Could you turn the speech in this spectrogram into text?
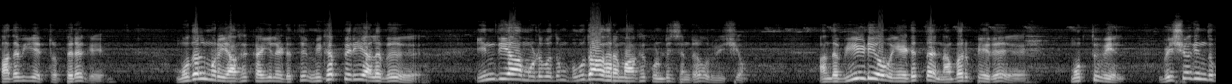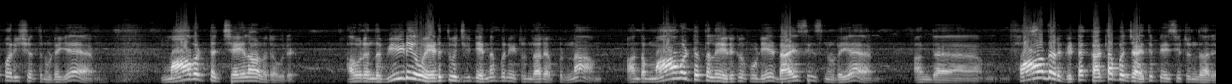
பதவியேற்ற பிறகு முதல் முறையாக கையில் எடுத்து மிகப்பெரிய அளவு இந்தியா முழுவதும் பூதாகரமாக கொண்டு சென்ற ஒரு விஷயம். அந்த வீடியோவை எடுத்த நபர் பேர் முத்துவேல். விஸ்வ இந்து பரிஷத்தினுடைய மாவட்ட செயலாளர் அவர். அவர் அந்த வீடியோவை எடுத்து வச்சுக்கிட்டு என்ன பண்ணிட்டு இருந்தார் அப்படின்னா அந்த மாவட்டத்தில் இருக்கக்கூடிய டயசிஸ்னுடைய அந்த ஃபாதர்கிட்ட கட்ட பஞ்சாயத்து பேசிட்டு இருந்தார்.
